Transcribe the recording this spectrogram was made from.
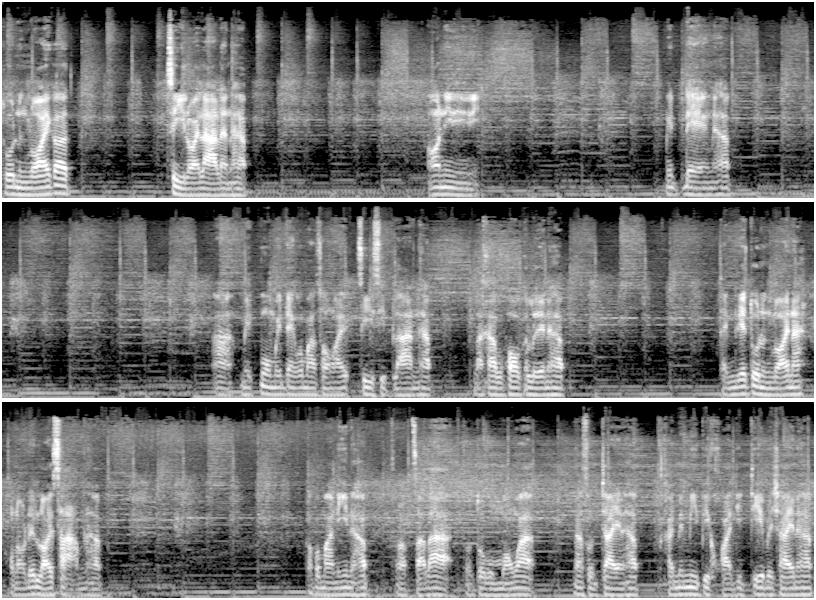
ตัวหนึ่งร้อยก็สี่ร้อยล้านแล้วนะครับอ๋อนี่นี่เม็ดแดงนะครับ เม็ดม่วงเม็ดแดงประมาณ 240 ล้านนะครับ ราคาพอๆกันเลยนะครับ แต่นี่ได้ตัว 100 นะ ของเราได้ 103 นะครับ ก็ประมาณนี้นะครับสำหรับซาร่าส่วนตัวผมมองว่าน่าสนใจนะครับ ใครไม่มีปีกขวาจีจีไปใช้นะครับ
